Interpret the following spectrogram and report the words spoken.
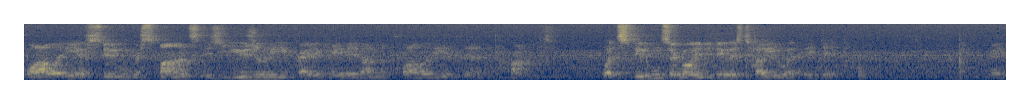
quality of student response is usually predicated on the quality of the prompt. What students are going to do is tell you what they did. Right?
